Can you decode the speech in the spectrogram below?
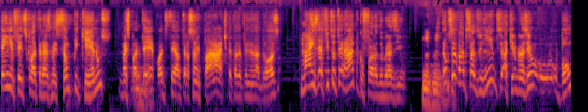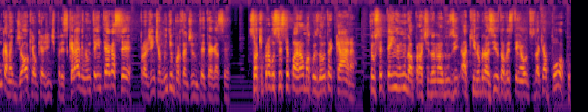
tem efeitos colaterais, mas são pequenos, mas pode uhum. ter, pode ter alteração hepática, tá dependendo da dose, mas é fitoterápico fora do Brasil. Uhum. Então você vai para os Estados Unidos, aqui no Brasil, o, o, bom canabidiol, que é o que a gente prescreve, não tem THC. Para a gente é muito importante não ter THC. Só que para você separar uma coisa da outra é cara. Então você tem um da Pratidona Luz aqui no Brasil, talvez tenha outros daqui a pouco,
